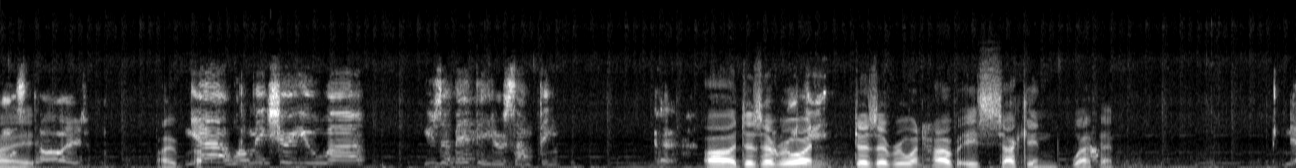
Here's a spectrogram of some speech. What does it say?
Almost I, died. I, Yeah, well, make sure you uh, use a band-aid or something. uh, does everyone, does everyone have a second weapon? Yes. we're-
